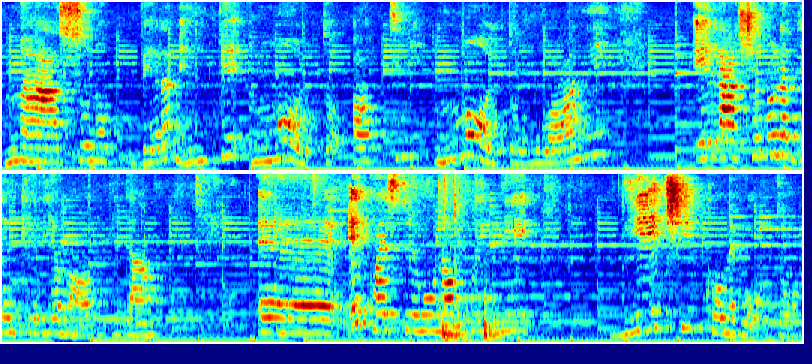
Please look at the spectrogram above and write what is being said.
ma sono veramente molto ottimi molto buoni e lasciano la biancheria morbida. Eh, e questo è uno quindi 10 come voto.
